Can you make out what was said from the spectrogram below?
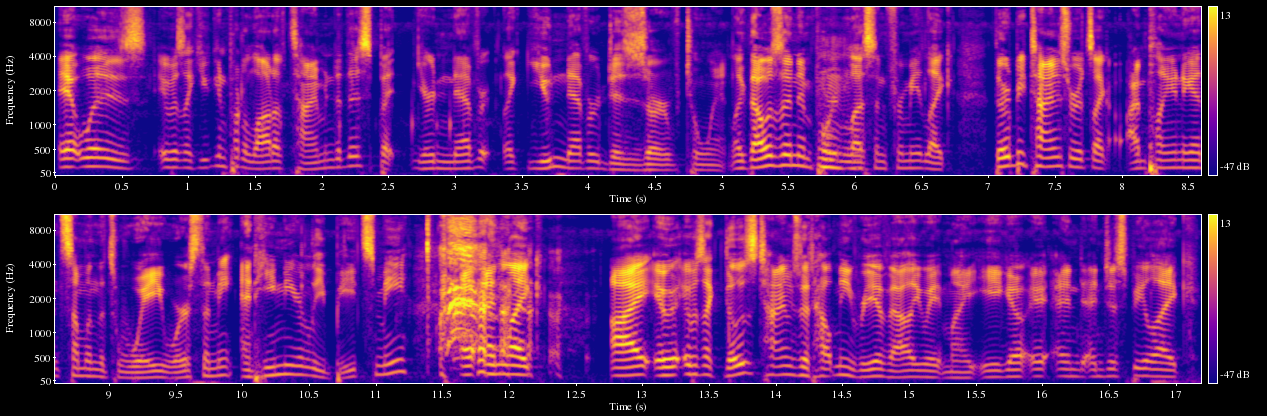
it was it was like you can put a lot of time into this but you're never like you never deserve to win like that was an important Mhm. lesson for me like there would be times where it's like i'm playing against someone that's way worse than me and he nearly beats me and, and like i it, it was like those times would help me reevaluate my ego and and just be like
